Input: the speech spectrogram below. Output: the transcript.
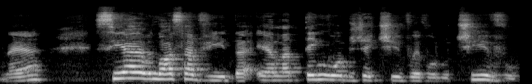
né? Se a nossa vida ela tem o um objetivo evolutivo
